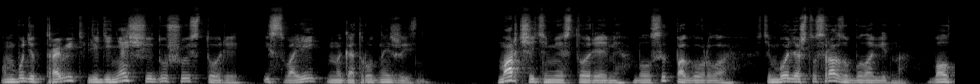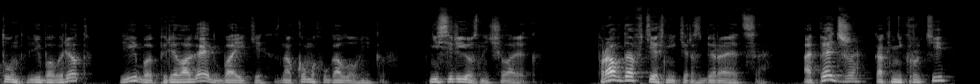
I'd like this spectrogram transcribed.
он будет травить леденящие душу истории из своей многотрудной жизни. Марч этими историями был сыт по горло, тем более, что сразу было видно. Болтун либо врет, либо перелагает байки знакомых уголовников. Несерьезный человек. Правда, в технике разбирается. Опять же, как ни крути,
